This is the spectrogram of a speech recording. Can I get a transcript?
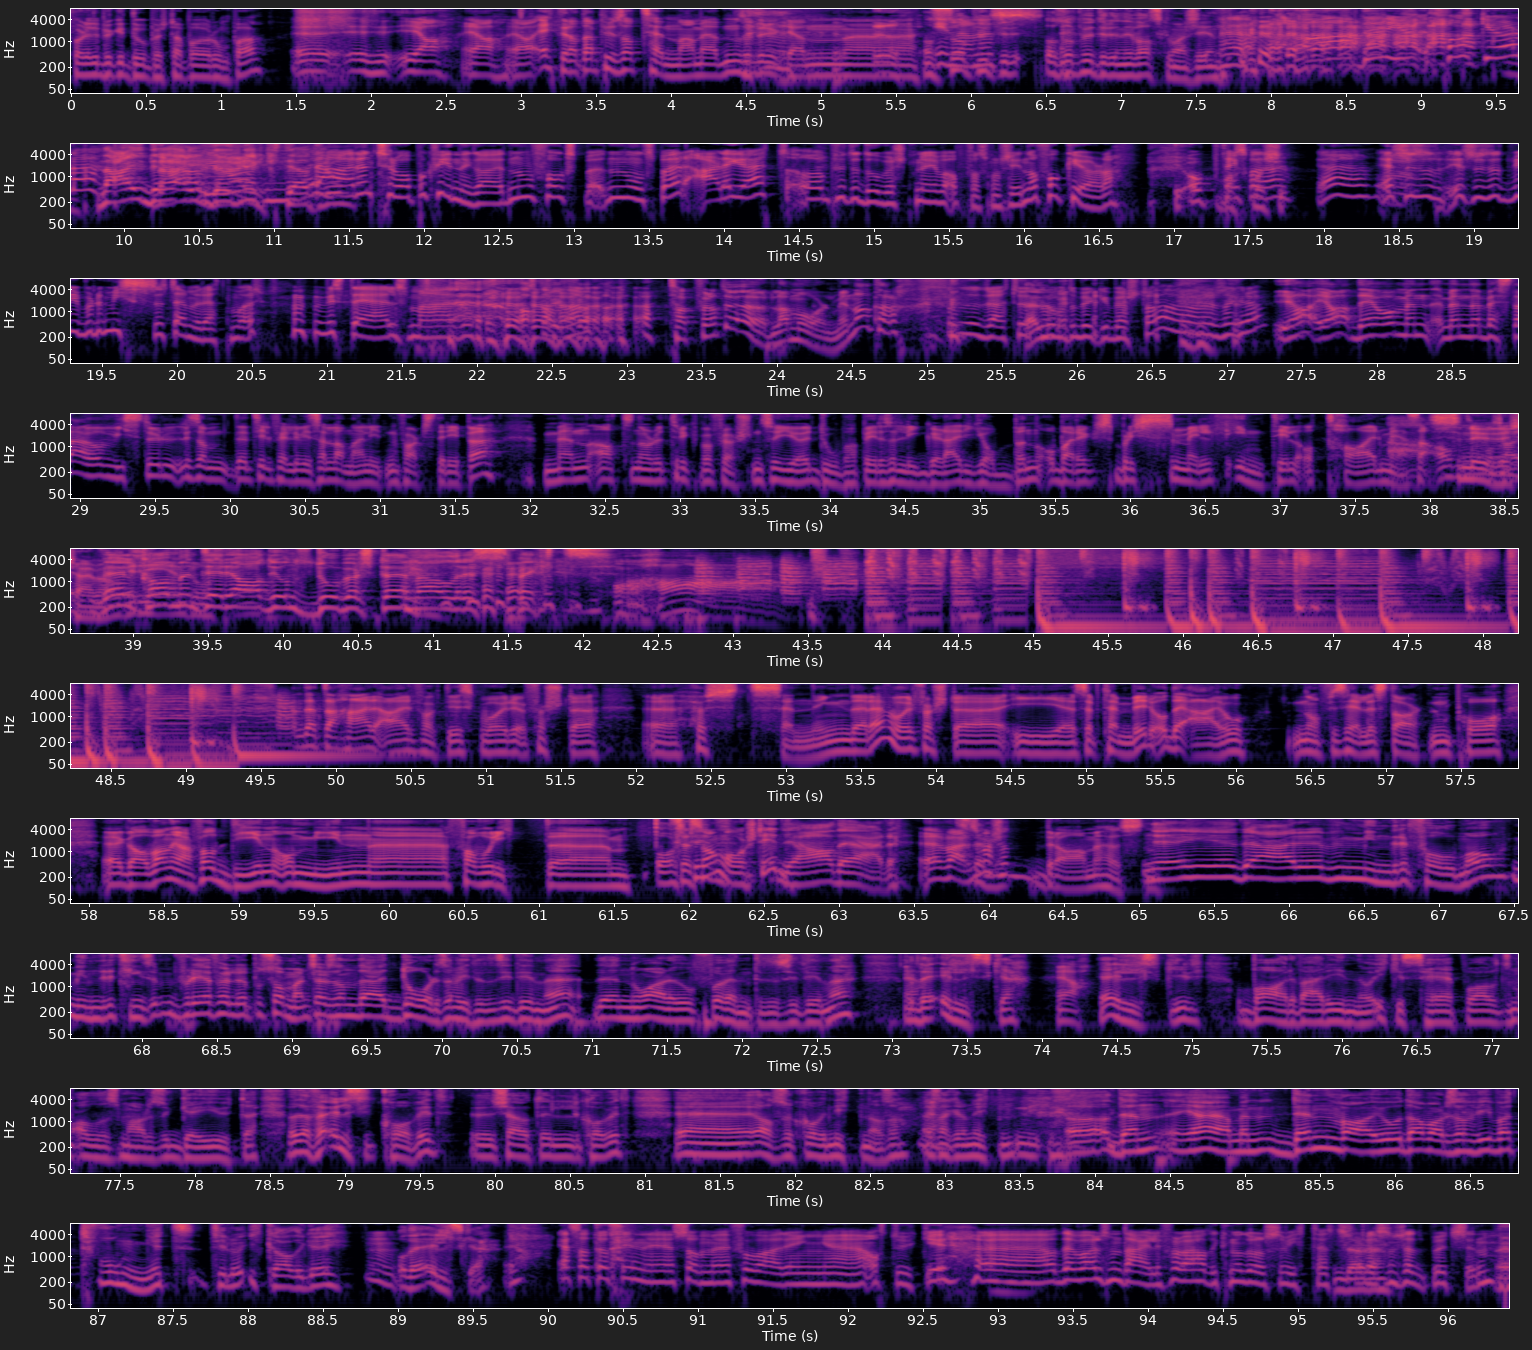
Fordi du bruker dobørsta på rumpa? Eh, eh, ja, ja, ja. Etter at jeg har pussa tenna med den, så bruker jeg den eh, Og så putter, og så putter hun i vaskemaskinen. Ah, det gjør, folk gjør det. Nei, det, det nekter jeg å det er en tråd på Kvinneguiden hvor folk spør, noen spør er det greit å putte dobørsten i oppvaskmaskinen, og folk gjør det. I Tenk på det. Ja, ja. Jeg syns vi burde miste stemmeretten vår. Hvis det liksom er Takk for at du ødela morgenen min, da, Tara. Du dreit ut på å måtte bruke børsta? Om? Ja, ja det òg, men, men det beste er jo hvis du liksom, det tilfeldigvis har landa en liten fartsstripe, men at når du trykker på flushen, så gjør dopapiret som ligger der, jobben og bare blir smelt inntil og tar med seg alt. så- skjermen. Velkommen til radioens dobørste, med all respekt. Dette her er faktisk vår første eh, høstsending, dere. Vår første i eh, september. Og det er jo den offisielle starten på eh, Galvan. I hvert fall din og min eh, favorittsesong. årstid. Ja, det er det. Eh, Hva er det som er så bra med høsten? Nei, Det er mindre FOMO. Mindre ting som, fordi jeg føler På sommeren så er det sånn Det er dårlig samvittighet å sitte inne. Det, nå er det jo forventet å sitte inne, og det elsker jeg. Ja. Jeg elsker å bare være inne og ikke se på alle som, alle som har det så gøy ute. Og Derfor jeg covid. Eh, Shout out til covid. Eh, altså covid-19, altså. Jeg snakker om 19. uh, den, ja, ja, men den var jo Da var det sånn vi var tvunget til å ikke ha det gøy, og det elsker jeg. Jeg satt også inne i sommerforvaring eh, åtte uker. eh, Og det var liksom deilig, for jeg hadde ikke noe dårlig samvittighet for det det. som skjedde på utsiden.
